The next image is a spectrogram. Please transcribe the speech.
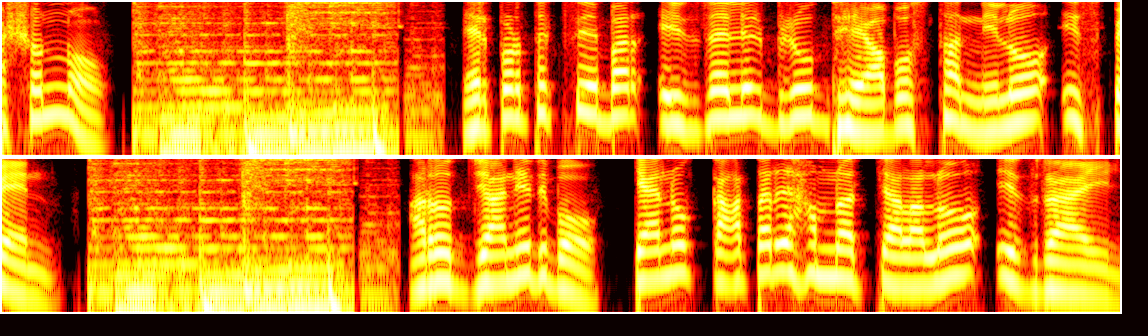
আসন্ন? এরপর থাকছে এবার ইসরায়েলের বিরুদ্ধে অবস্থান নিল স্পেন। আরও জানিয়ে দিব, কেন কাতারে হামলা চালালো ইসরায়েল?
